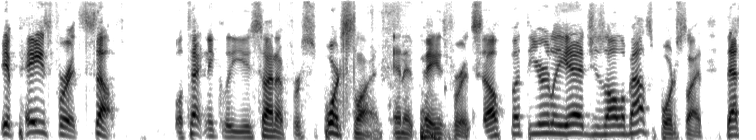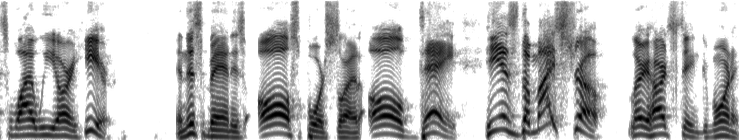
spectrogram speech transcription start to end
It pays for itself. Well, technically, you sign up for Sportsline and it pays for itself, but the early edge is all about Sportsline. That's why we are here. And this man is all sports line all day. He is the maestro, Larry Hartstein. Good morning.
